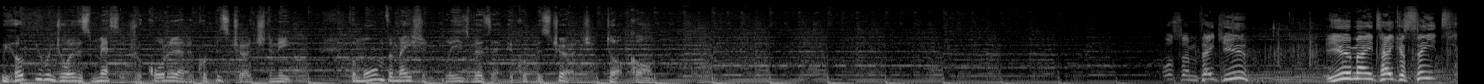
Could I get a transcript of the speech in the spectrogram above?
We hope you enjoy this message recorded at Equippers Church Dunedin. For more information, please visit equipperschurch.com. Awesome, thank you. You may take a seat.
